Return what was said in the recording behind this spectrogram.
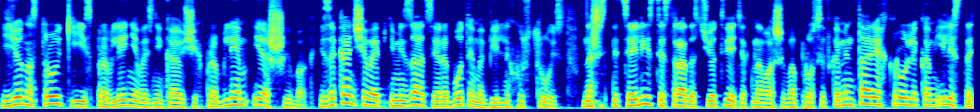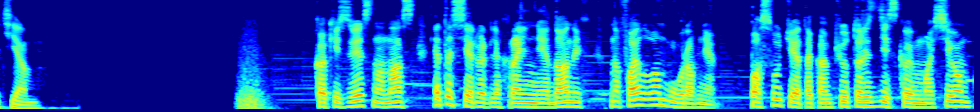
ее настройки и исправления возникающих проблем и ошибок, и заканчивая оптимизацией работы мобильных устройств. Наши специалисты с радостью ответят на ваши вопросы в комментариях к роликам или статьям. Как известно, NAS это сервер для хранения данных на файловом уровне. По сути это компьютер с дисковым массивом,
